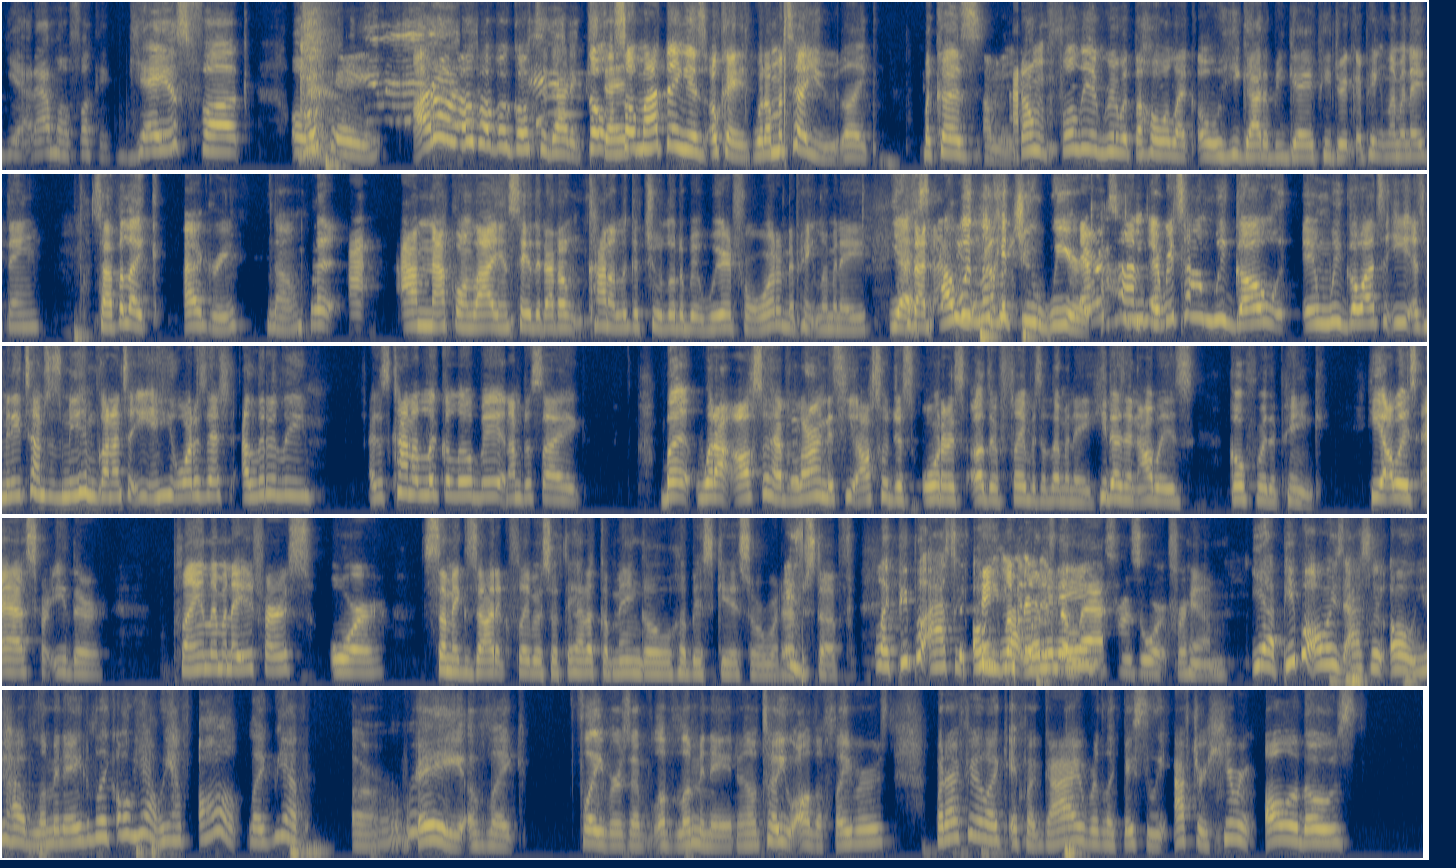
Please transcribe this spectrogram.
yeah, that motherfucker gay as fuck. Or Okay, I don't know if I would go to that So, extent. so my thing is, okay, what I'm gonna tell you, like, because Tell me. I don't fully agree with the whole like, oh, he got to be gay if he drink a pink lemonade thing. So I feel like, I agree. No. but I, I'm not gonna lie and say that I don't kind of look at you a little bit weird for ordering the pink lemonade. Yes, I I, would look look- at you weird. Every time, every time we go and we go out to eat, as many times as me and him gone out to eat, and he orders that, sh- I literally, I just kind of look a little bit, and I'm just like, But what I also have learned is he also just orders other flavors of lemonade. He doesn't always go for the pink. He always asks for either plain lemonade first or some exotic flavor. So if they have like a mango hibiscus or whatever Is- stuff, Like people ask, like, oh, you got lemonade is the last resort for him. yeah, people always ask like, "Oh, you have lemonade?" I'm like, "Oh yeah, we have all like we have an array of like flavors of, of lemonade, and I'll tell you all the flavors." But I feel like if a guy were like basically after hearing all of those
